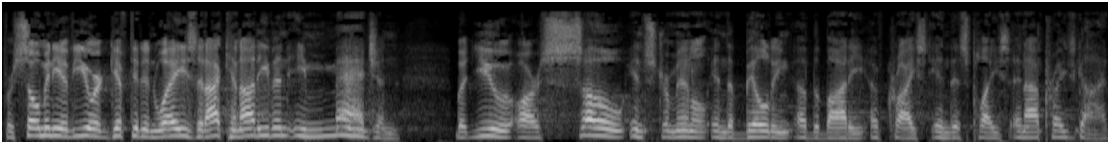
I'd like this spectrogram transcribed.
For so many of you are gifted in ways that I cannot even imagine, but you are so instrumental in the building of the body of Christ in this place. And I praise God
